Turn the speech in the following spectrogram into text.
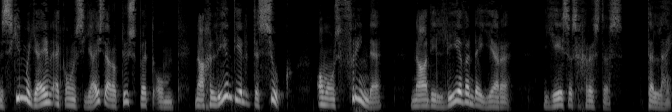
Miskien moet jy en ek ons juis daarop toespit om na geleenthede te soek om ons vriende na die lewende Here Jesus Christus te lei.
